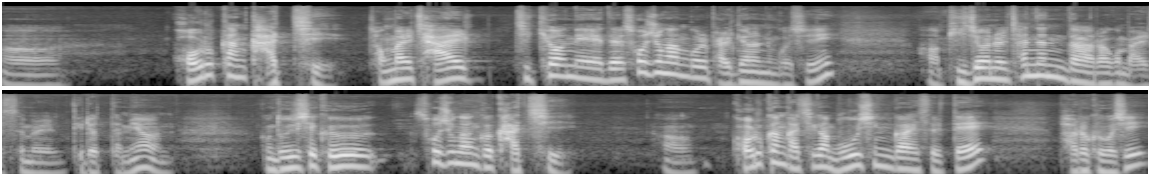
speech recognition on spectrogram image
어, 거룩한 가치, 정말 잘 지켜내야 될 소중한 걸 발견하는 것이 어, 비전을 찾는다라고 말씀을 드렸다면 그럼 도대체 그 소중한 그 가치, 어, 거룩한 가치가 무엇인가 했을 때 바로 그것이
